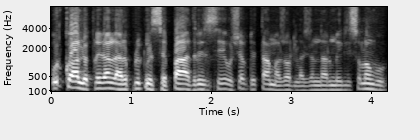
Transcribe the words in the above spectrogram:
Pourquoi le président de la République ne s'est pas adressé au chef d'état-major de la gendarmerie, selon vous?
